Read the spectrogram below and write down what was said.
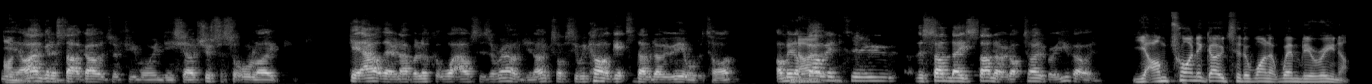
yeah. I'm going to start going to a few more indie shows just to sort of like get out there and have a look at what else is around. You know, because obviously we can't get to WWE all the time. I mean, I'm going to the Sunday Stunner in October. Are you going? Yeah, I'm trying to go to the one at Wembley Arena.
